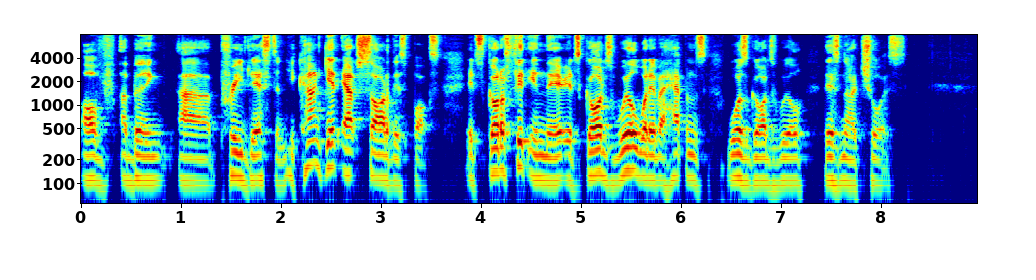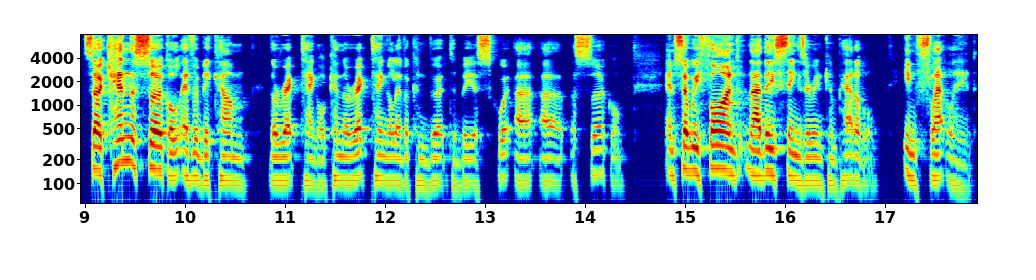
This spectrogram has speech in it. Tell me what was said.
of uh, being uh, predestined. You can't get outside of this box. It's got to fit in there. It's God's will. Whatever happens was God's will. There's no choice. So, can the circle ever become the rectangle? Can the rectangle ever convert to be a, uh, a circle? And so we find now these things are incompatible in flatland.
